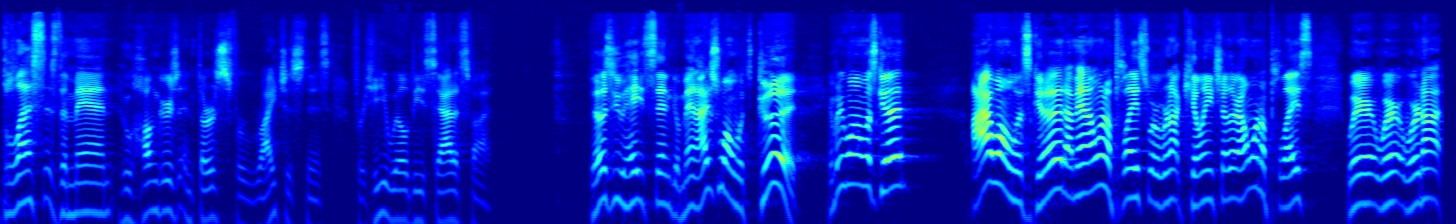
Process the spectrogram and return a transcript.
Blessed is the man who hungers and thirsts for righteousness, for he will be satisfied. Those who hate sin go, man, I just want what's good. Anybody want what's good? I want what's good. I mean, I want a place where we're not killing each other. I want a place where, where we're not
